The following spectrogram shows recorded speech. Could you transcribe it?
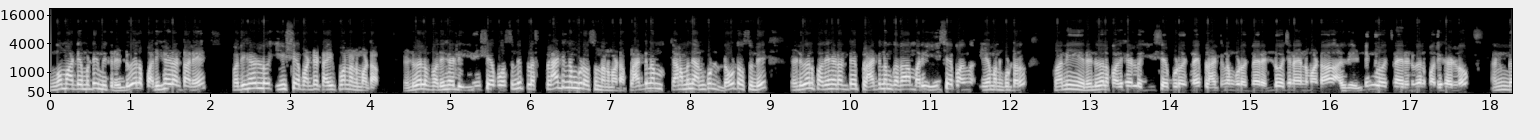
ఇంకో మాట ఏమంటే మీకు రెండు వేల పదిహేడు అంటానే పదిహేడులో e ఈ షేప్ అంటే టైప్ వన్ అనమాట రెండు వేల పదిహేడు e ఈ షేప్ వస్తుంది ప్లస్ ప్లాటినం కూడా వస్తుంది అనమాట ప్లాటినం చాలా మంది అనుకుంటే డౌట్ వస్తుంది. రెండు వేల పదిహేడు అంటే ప్లాటినం కదా మరి e ఈ షేప్ ఏమనుకుంటారు? కానీ రెండు వేల పదిహేడులో ఈ షేప్ కూడా వచ్చినాయి ప్లాటినం కూడా వచ్చినాయి రెండు వచ్చినాయి అనమాట అది ఎండింగ్లో వచ్చినాయి రెండు వేల పదిహేడులో. అండ్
